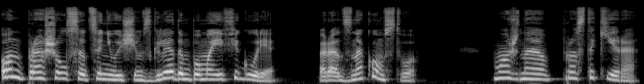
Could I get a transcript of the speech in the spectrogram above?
Он прошелся оценивающим взглядом по моей фигуре. Рад знакомству. «Можно просто Кира»,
